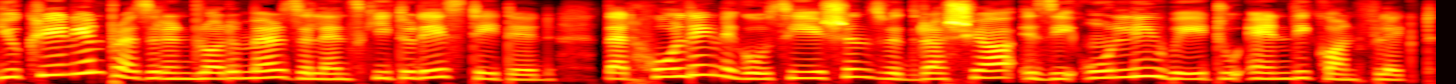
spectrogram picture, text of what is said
Ukrainian President Vladimir Zelensky today stated that holding negotiations with Russia is the only way to end the conflict,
